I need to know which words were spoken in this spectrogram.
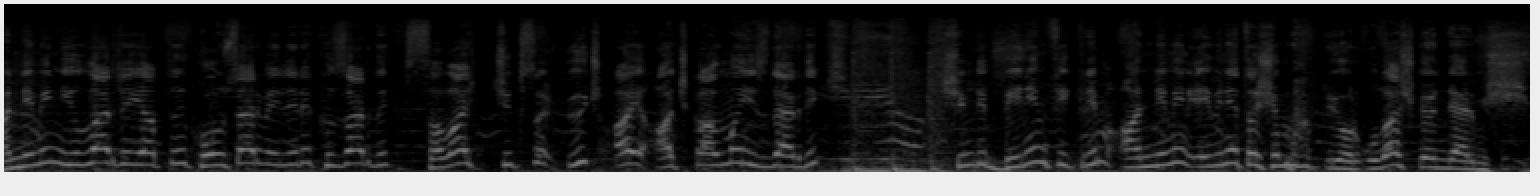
Annemin yıllarca yaptığı konservelere kızardık. Savaş çıksa 3 ay aç kalmayız derdik. Şimdi benim fikrim annemin evine taşınmak diyor. Ulaş göndermiş.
